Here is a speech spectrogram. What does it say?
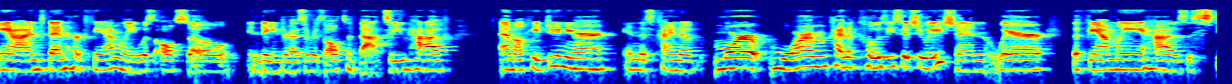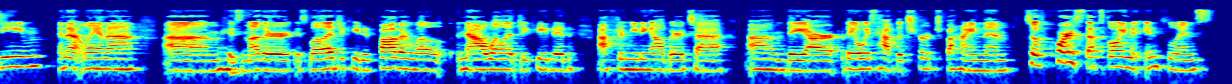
And then her family was also in danger as a result of that. So you have MLK Jr. in this kind of more warm, kind of cozy situation where the family has esteem in Atlanta. Um, his mother is well educated, father well now well educated after meeting Alberta. Um, they are they always have the church behind them, so of course that's going to influence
